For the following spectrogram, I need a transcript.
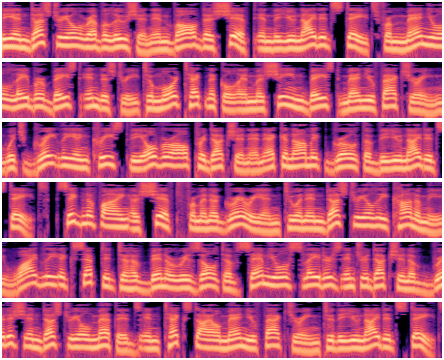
The Industrial Revolution involved a shift in the United States from manual labor-based industry to more technical and machine-based manufacturing which greatly increased the overall production and economic growth of the United States, signifying a shift from an agrarian to an industrial economy widely accepted to have been a result of Samuel Slater's introduction of British industrial methods in textile manufacturing to the United States,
